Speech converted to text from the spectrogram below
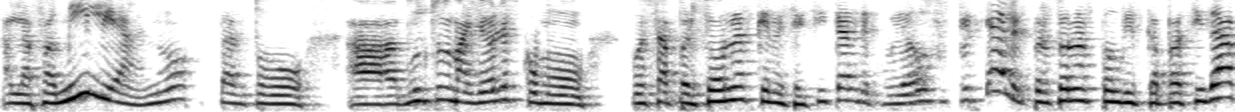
a, la familia, ¿no? Tanto a adultos mayores como pues a personas que necesitan de cuidados especiales, personas con discapacidad,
